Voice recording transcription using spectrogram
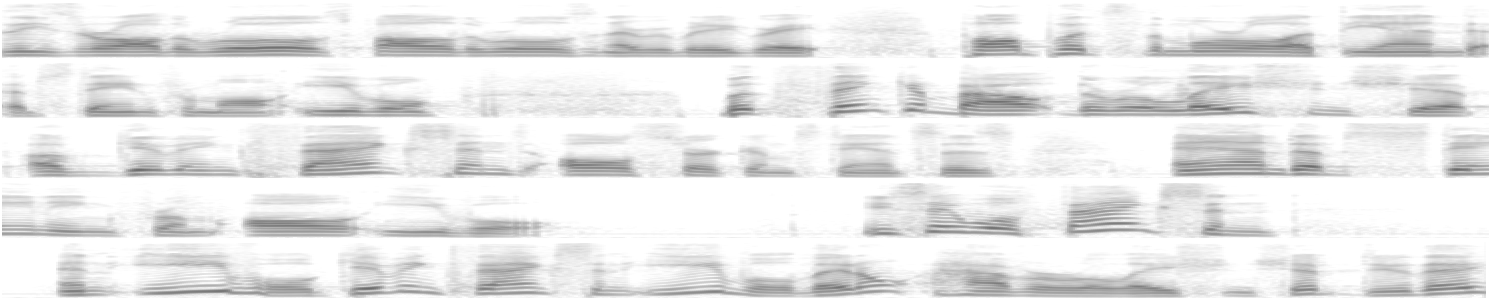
these are all the rules, follow the rules, and everybody great. Paul puts the moral at the end abstain from all evil. But think about the relationship of giving thanks in all circumstances and abstaining from all evil. You say, well, thanks and, and evil, giving thanks and evil, they don't have a relationship, do they?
